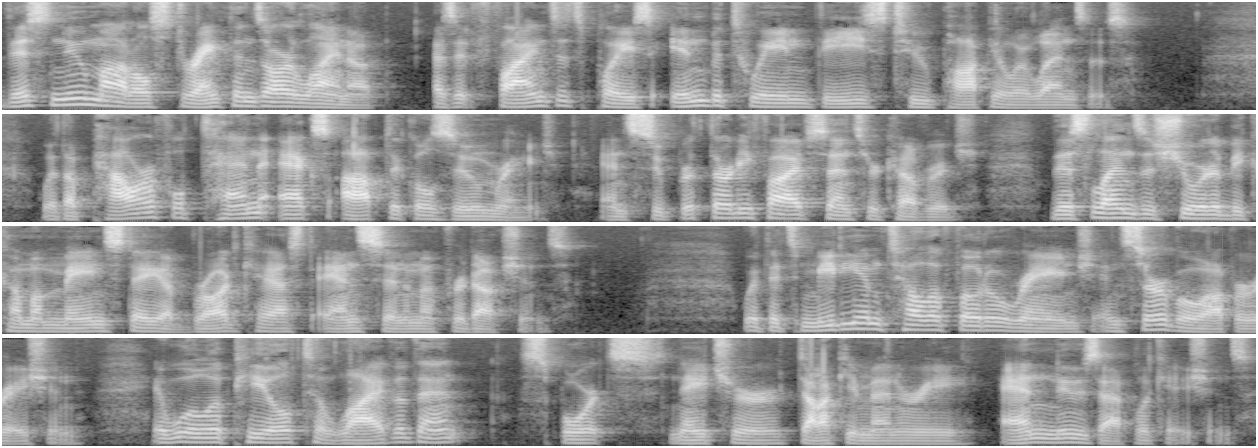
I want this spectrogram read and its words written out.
This new model strengthens our lineup as it finds its place in between these two popular lenses. With a powerful 10x optical zoom range and Super 35 sensor coverage, this lens is sure to become a mainstay of broadcast and cinema productions. With its medium telephoto range and servo operation, it will appeal to live event, sports, nature, documentary, and news applications.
